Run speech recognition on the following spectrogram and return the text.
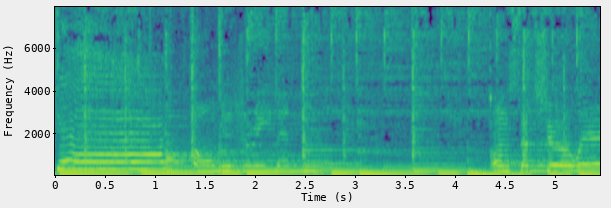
California dreaming on such a winter's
